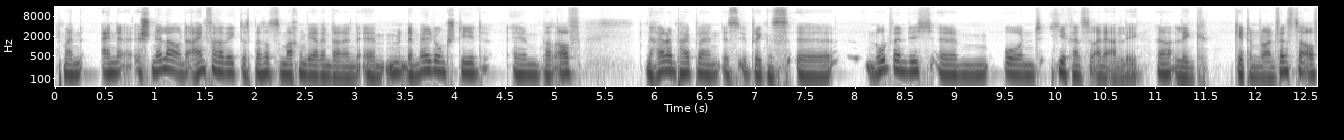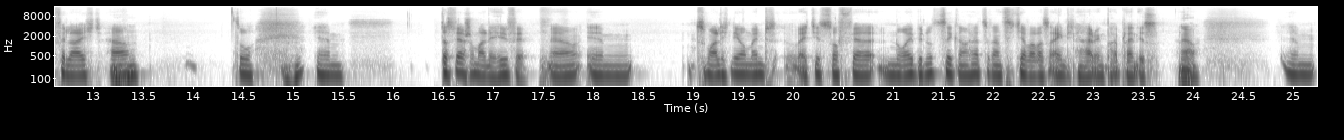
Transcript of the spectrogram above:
Ich meine, ein schneller und einfacher Weg, das besser zu machen, wäre, wenn da eine, äh, eine Meldung steht, ähm, pass auf, eine Hiring Pipeline ist übrigens äh, notwendig ähm, und hier kannst du eine anlegen. Ja, Link geht im neuen Fenster auf vielleicht. Ja. Mhm. So. Mhm. Ähm, das wäre schon mal eine Hilfe. Ja. Ähm, zumal ich in dem Moment, weil ich die Software neu benutze, gar nicht so ganz sicher war, was eigentlich eine Hiring Pipeline ist. Ja. Ähm,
